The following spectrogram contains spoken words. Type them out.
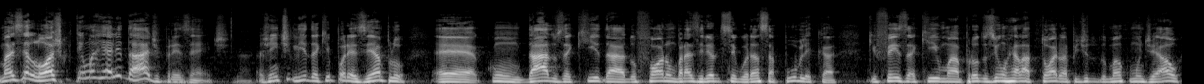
Mas é lógico que tem uma realidade presente. A gente lida aqui, por exemplo, é, com dados aqui da, do Fórum Brasileiro de Segurança Pública, que fez aqui uma produziu um relatório a pedido do Banco Mundial,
